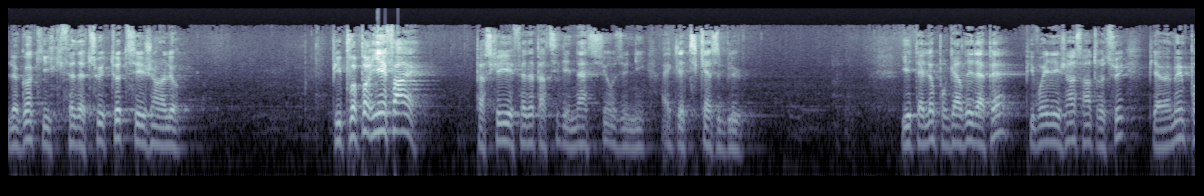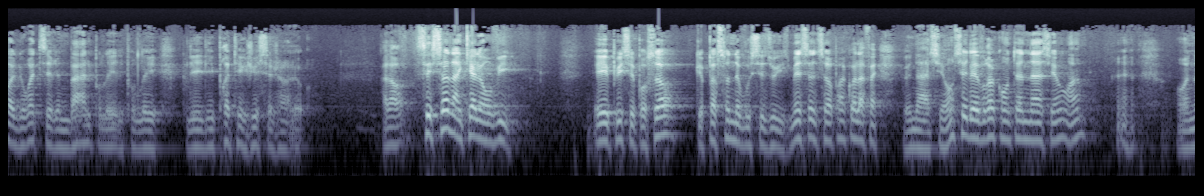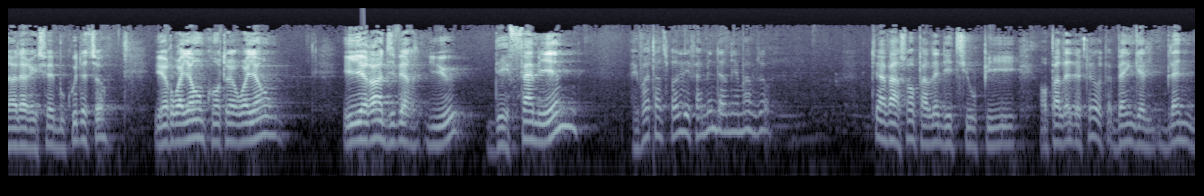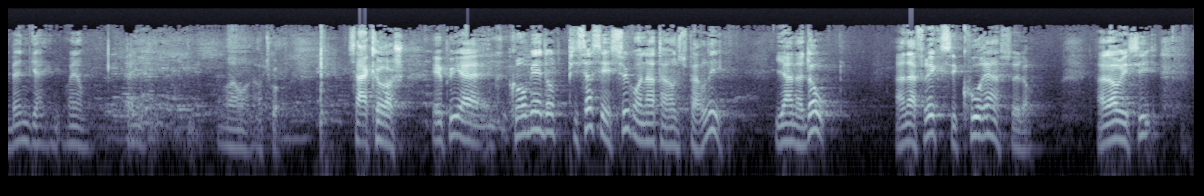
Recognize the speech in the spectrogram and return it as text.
le gars qui, faisait tuer tous ces gens-là. Puis il ne pouvait pas rien faire, parce qu'il faisait partie des Nations Unies avec le petit casse bleu. Il était là pour garder la paix, puis il voyait les gens s'entretuer, puis il n'avait même pas le droit de tirer une balle pour les, protéger, ces gens-là. Alors, c'est ça dans lequel on vit. Et puis, c'est pour ça que personne ne vous séduise. Mais ce ne sera pas encore la fin. Une nation s'élèvera contre une nation, hein? On a la réussite beaucoup de ça. Un royaume contre un royaume. Il y aura en divers lieux des famines. Vous avez entendu parler des famines dernièrement, vous autres? Tu sais, avant ça, on parlait d'Éthiopie, on parlait de quoi? Bengal, Bengal, voyons. en tout cas, ça accroche. Et puis, euh, combien d'autres? Puis ça, c'est ceux qu'on a entendu parler. Il y en a d'autres. En Afrique, c'est courant, cela. Alors ici,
